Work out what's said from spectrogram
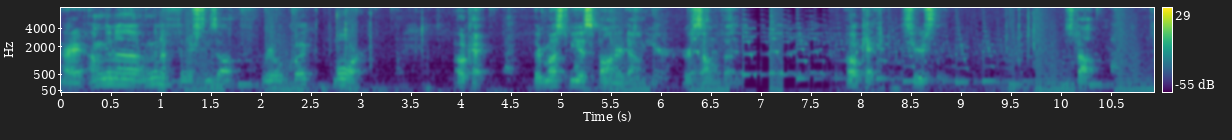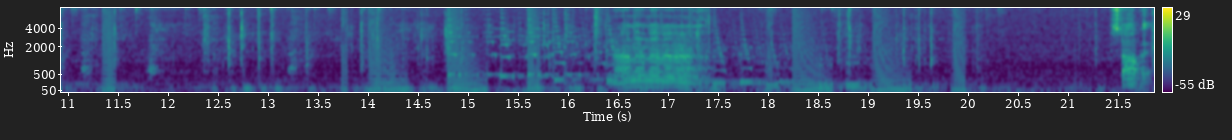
Alright, I'm gonna I'm gonna finish these off real quick. More. Okay. There must be a spawner down here, or something. Okay, seriously. Stop. No, no, no, no, no. Stop it.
